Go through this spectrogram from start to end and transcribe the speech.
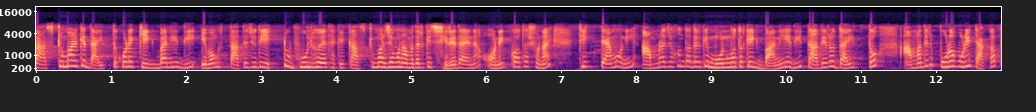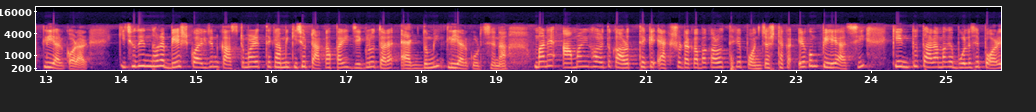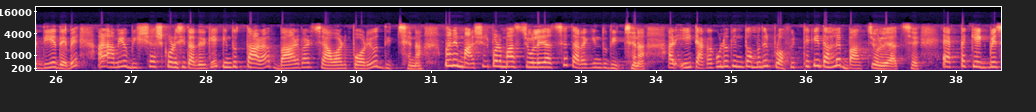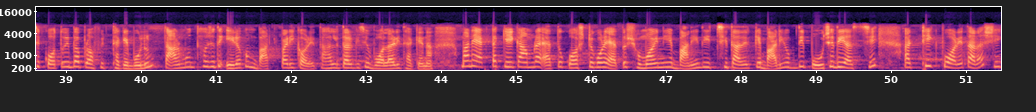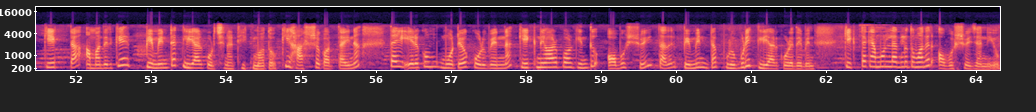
কাস্টমারকে দায়িত্ব করে কেক বানিয়ে দিই এবং তাতে যদি একটু ভুল হয়ে থাকে কাস্টমার যেমন আমাদেরকে ছেড়ে দেয় না, অনেক কথা শোনায়, ঠিক তেমনই আমরা যখন তাদেরকে মন মতো কেক বানিয়ে দিই, তাদেরও দায়িত্ব আমাদের পুরোপুরি টাকা ক্লিয়ার করার। কিছুদিন ধরে বেশ কয়েকজন কাস্টমারের থেকে আমি কিছু টাকা পাই যেগুলো তারা একদমই ক্লিয়ার করছে না। মানে আমি হয়তো কারোর থেকে একশো টাকা বা কারোর থেকে পঞ্চাশ টাকা এরকম পেয়ে আছি, কিন্তু তারা আমাকে বলেছে পরে দিয়ে দেবে। আর আমিও বিশ্বাস করেছি তাদেরকে, কিন্তু তারা বারবার চাওয়ার পরেও দিচ্ছে না। মানে মাসের পর মাস চলে যাচ্ছে, তারা কিন্তু দিচ্ছে না। আর এই টাকাগুলো কিন্তু আমাদের প্রফিট থেকেই তাহলে বাদ চলে যাচ্ছে। একটা কেক বেচে কতই বা প্রফিট থাকে বলুন? তার মধ্যেও যদি এরকম বাটপারি করে, তাহলে তার কিছু বলারই থাকে না। মানে একটা কেক আমরা এত কষ্ট করে, এত সময় নিয়ে বানিয়ে দিচ্ছি, তাদেরকে বাড়ি অবধি পৌঁছে দিয়ে আসছি, আর ঠিক পরে তারা সেই কেকটা আমাদেরকে পেমেন্টটা ক্লিয়ার করছে না ঠিক মতো কি হাস্যকর, তাই না? তাই এরকম মোটেও করবেন না। কেক নেওয়ার পর কিন্তু অবশ্যই তাদের পেমেন্টটা পুরোপুরি ক্লিয়ার করে দেবেন। কেকটা কেমন লাগল তোমাদের অবশ্যই জানিও।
